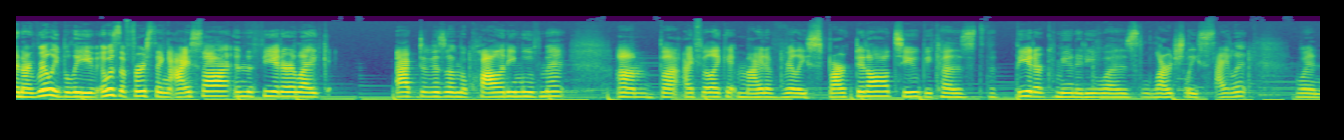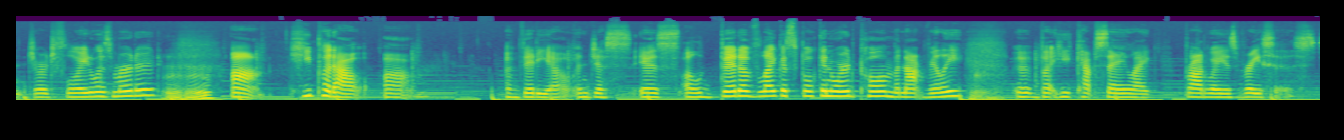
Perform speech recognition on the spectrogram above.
and I really believe it was the first thing I saw in the theater, like activism, equality movement. Um, but I feel like it might have really sparked it all too, because the theater community was largely silent when George Floyd was murdered. Um, he put out um, a video and just is a bit of like a spoken word poem, but not really. Uh, but he kept saying like Broadway is racist.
